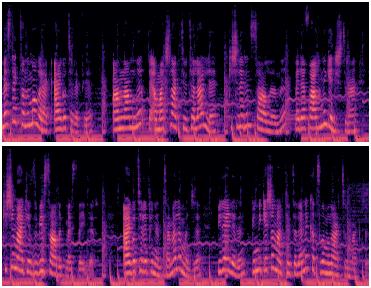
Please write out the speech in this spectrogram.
Meslek tanımı olarak ergoterapi, anlamlı ve amaçlı aktivitelerle kişilerin sağlığını ve refahını geliştiren kişi merkezli bir sağlık mesleğidir. Ergoterapinin temel amacı bireylerin günlük yaşam aktivitelerine katılımını artırmaktır.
